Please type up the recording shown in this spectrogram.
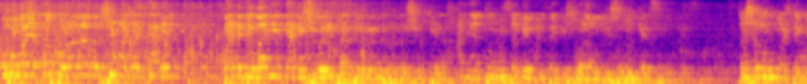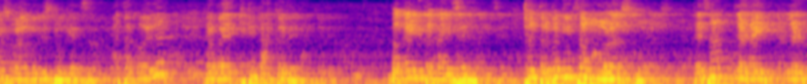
अहो वयाच्या सोळाव्या वर्षी माझ्या ज्ञाने त्याने देवानी ज्ञानेश्वरी सारखं ग्रंथ प्रदर्शन केला. आणि तुम्ही सगळे म्हणता की सोळा वर्ष धोक्याचं कशावरून वाटतं की सोळा मध्येच धोक्याचं आता कळलं? त्या वयात किती ताकद आहे. बघा इथं काय झालं छत्रपतींचा मावळा असतो. त्याचा लढाई लढता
